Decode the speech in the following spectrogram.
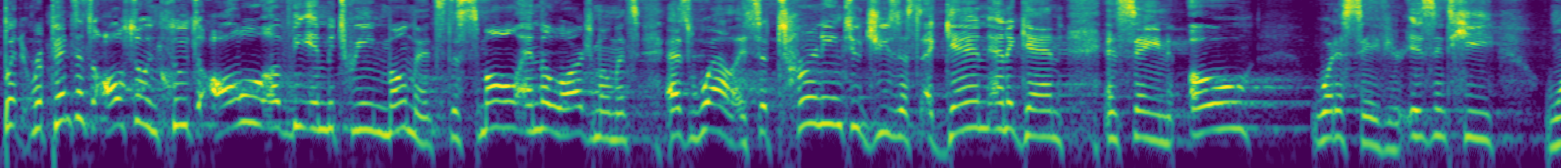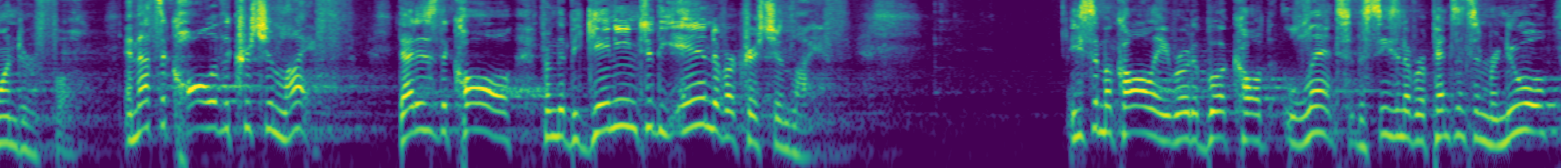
but repentance also includes all of the in between moments, the small and the large moments as well. It's a turning to Jesus again and again and saying, Oh, what a Savior. Isn't He wonderful? And that's the call of the Christian life. That is the call from the beginning to the end of our Christian life. Esau McCaulley wrote a book called Lent, the season of repentance and renewal.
